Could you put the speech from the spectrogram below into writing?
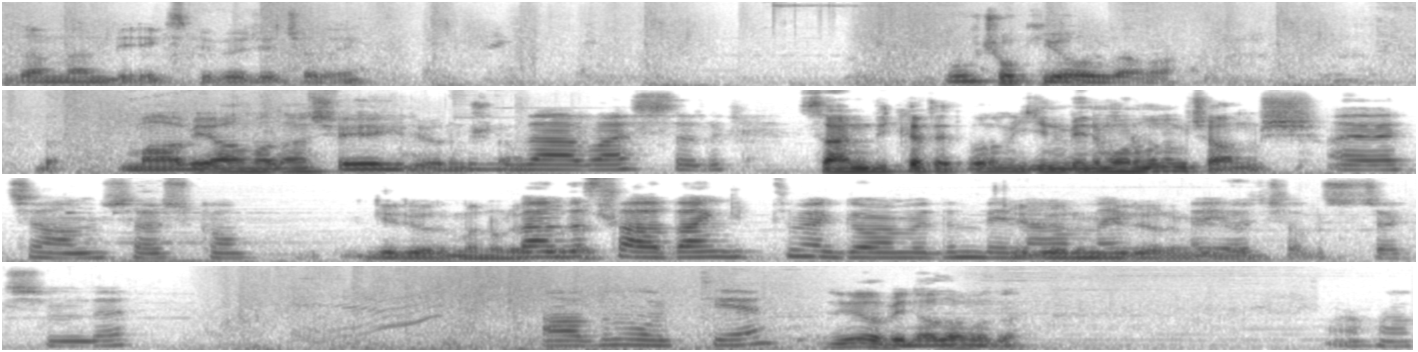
Buradan ben bir XP böceği çalayım. Bu çok iyi oldu ama. Mavi almadan şeye gidiyorum şu an. Güzel başladık. Sen dikkat et oğlum. Yin benim ormanı mı çalmış? Evet çalmış aşkım. Geliyorum ben oraya. Ben de doğru. sağdan gittim ya görmedim beni Geliyorum, almaya geliyorum, geliyorum. çalışacak şimdi. Aldım ultiye. Yok beni alamadı. Aha.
